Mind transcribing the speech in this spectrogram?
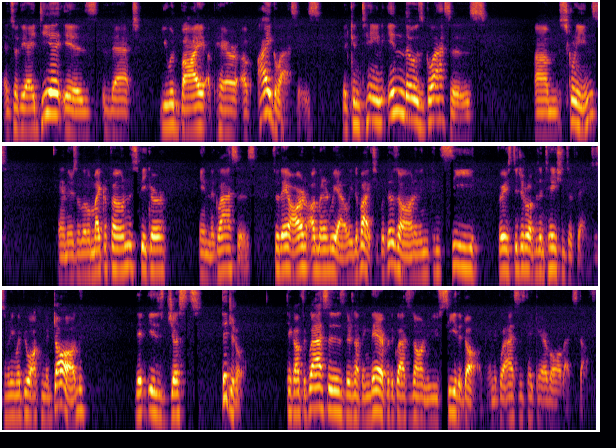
And so the idea is that you would buy a pair of eyeglasses that contain in those glasses um, screens, and there's a little microphone and speaker in the glasses. So they are an augmented reality device. You put those on, and then you can see various digital representations of things. So somebody might be walking a dog that is just digital. Take off the glasses, there's nothing there, put the glasses on, and you see the dog, and the glasses take care of all that stuff.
